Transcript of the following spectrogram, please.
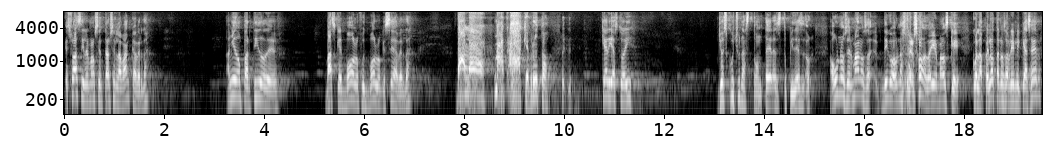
Es fácil, hermano, sentarse en la banca, ¿verdad? Han ido a un partido de básquetbol o fútbol, lo que sea, ¿verdad? Dale, mata, ah, qué bruto. ¿Qué harías tú ahí? Yo escucho unas tonteras, estupideces a unos hermanos, digo a unas personas, hay hermanos que con la pelota no sabrían ni qué hacer.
